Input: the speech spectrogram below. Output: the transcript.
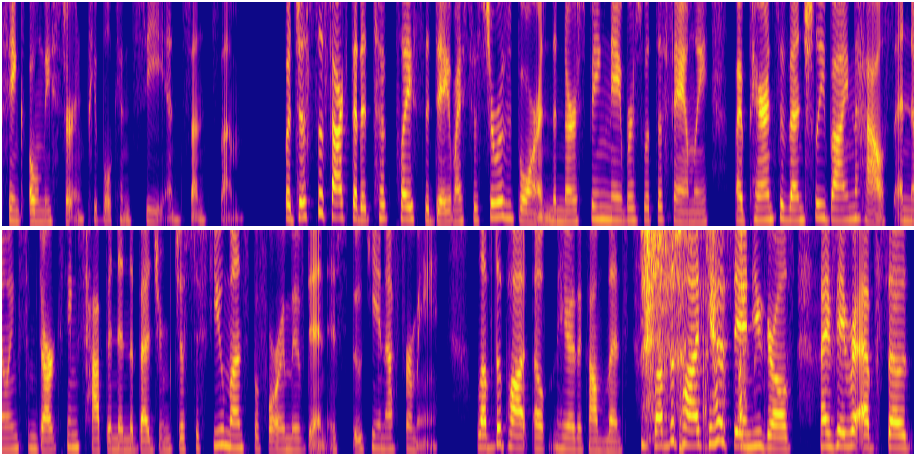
think only certain people can see and sense them. But just the fact that it took place the day my sister was born, the nurse being neighbors with the family, my parents eventually buying the house, and knowing some dark things happened in the bedroom just a few months before we moved in is spooky enough for me. Love the pod. Oh, here are the compliments. Love the podcast and you girls. My favorite episodes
